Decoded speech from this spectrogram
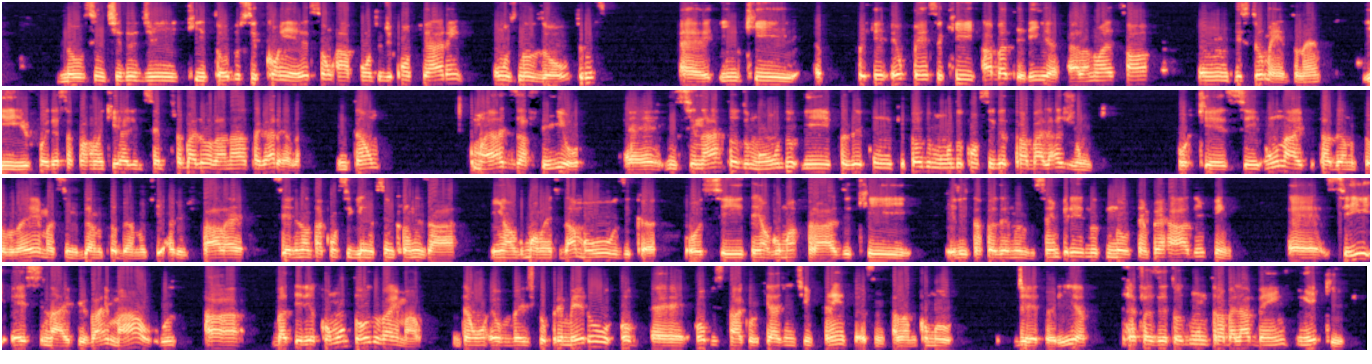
no sentido de que todos se conheçam a ponto de confiarem uns nos outros, é, em que porque eu penso que a bateria ela não é só um instrumento, né? E foi dessa forma que a gente sempre trabalhou lá na Tagarela. Então, o maior desafio é ensinar todo mundo e fazer com que todo mundo consiga trabalhar junto. Porque se um naipe está dando problema, assim, dando problema que a gente fala é se ele não está conseguindo sincronizar em algum momento da música, ou se tem alguma frase que ele está fazendo sempre no, no, tempo errado, enfim. é, se esse naipe vai mal, a bateria como um todo vai mal. Então, eu vejo que o primeiro é, obstáculo que a gente enfrenta, assim, falando como diretoria, é fazer todo mundo trabalhar bem em equipe.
